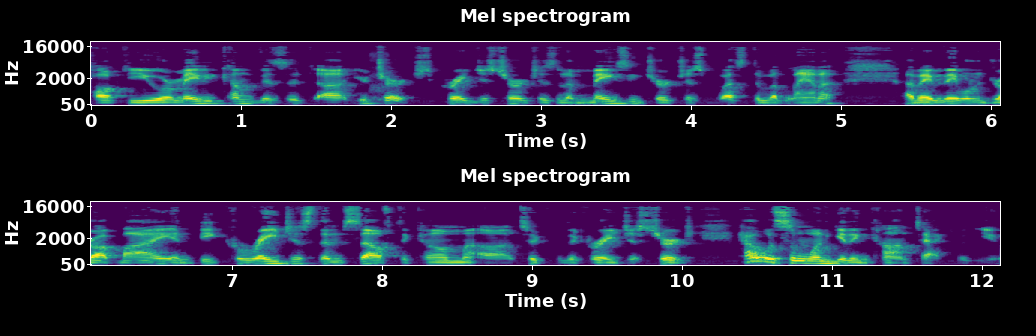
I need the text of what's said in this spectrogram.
talk to you, or maybe come visit uh, your church. Courageous Church is an amazing church just west of Atlanta. Uh, maybe they want to drop by and be courageous themselves to come uh, to the Courageous Church. How would someone get in contact with you?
